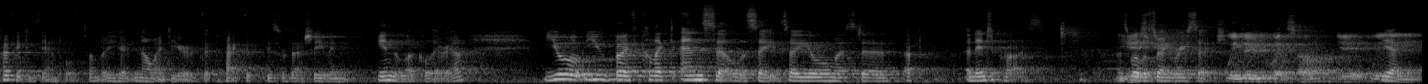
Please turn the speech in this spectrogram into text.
perfect example of somebody who had no idea of the fact that this was actually even in the local area. You you both collect and sell the seed, so you're almost a, a an enterprise as well as doing research. We do collect some, yeah. We Yeah.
